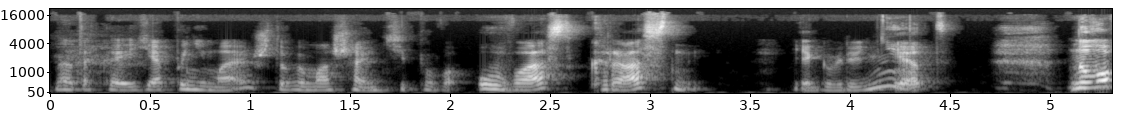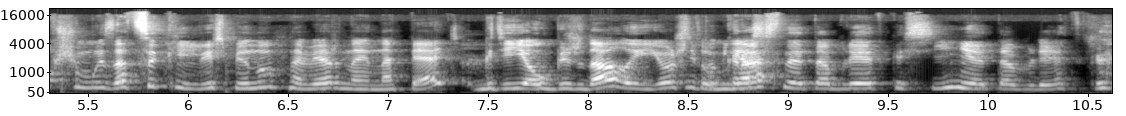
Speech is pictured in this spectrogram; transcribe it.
Она такая, я понимаю, что вы Маша Антипова. У вас красный? Я говорю, нет. Ну, в общем, мы зациклились минут, наверное, на пять, где я убеждала ее, что Типа у меня... красная таблетка, синяя таблетка.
